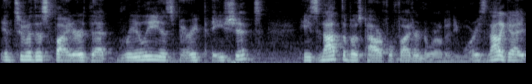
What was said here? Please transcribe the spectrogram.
into this fighter that really is very patient. He's not the most powerful fighter in the world anymore. He's not a guy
